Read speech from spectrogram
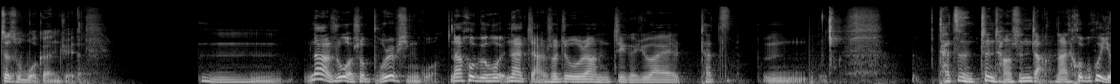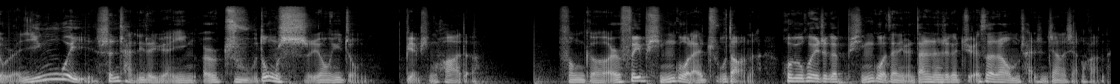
这是我个人觉得。嗯那如果说不是苹果，那会不会？那假如说就让这个 UI 它自嗯，它正正常生长，那会不会有人因为生产力的原因而主动使用一种扁平化的风格，而非苹果来主导呢？会不会这个苹果在里面担任这个角色，让我们产生这样的想法呢？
